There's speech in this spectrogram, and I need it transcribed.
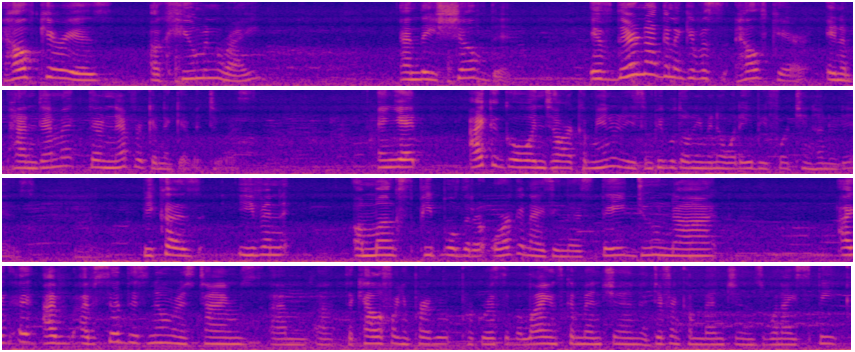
Healthcare is a human right, and they shelved it. If they're not going to give us healthcare in a pandemic, they're never going to give it to us. And yet, I could go into our communities and people don't even know what AB 1400 is. Because even amongst people that are organizing this, they do not. I, have I've said this numerous times. Um, uh, the California Prog- Progressive Alliance Convention, at different conventions, when I speak,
